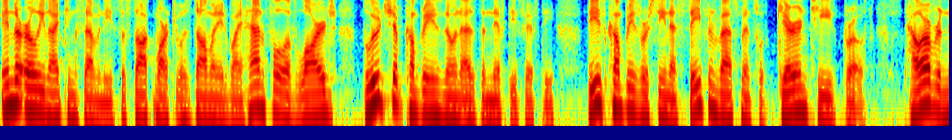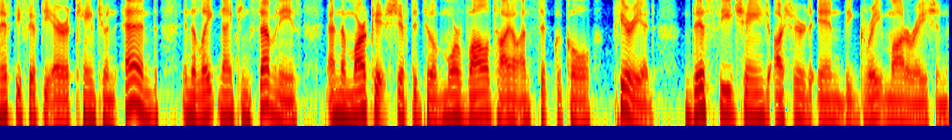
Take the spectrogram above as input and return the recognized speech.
in the early 1970s, the stock market was dominated by a handful of large blue chip companies known as the Nifty 50. These companies were seen as safe investments with guaranteed growth. However, the Nifty 50 era came to an end in the late 1970s, and the market shifted to a more volatile and cyclical period. This sea change ushered in the Great Moderation,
